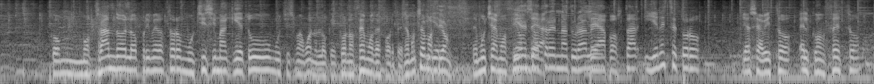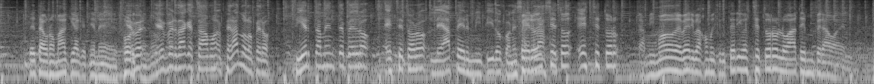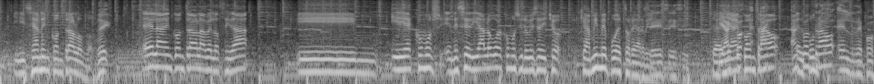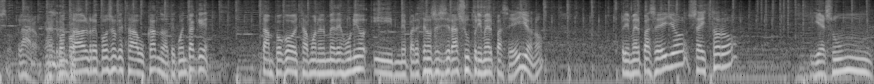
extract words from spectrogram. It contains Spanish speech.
con, mostrando en los primeros toros muchísima quietud, muchísima, bueno, lo que conocemos de Forte. De mucha emoción. Y es- de mucha Y emoción. esos de, tres naturales. de apostar. Y en este toro ya se ha visto el concepto de tauromaquia que tiene es, Forte. ver- ¿no? que es verdad que estábamos esperándolo, pero ciertamente Pedro, este toro le ha permitido con esa Pero clase- este, to- este toro, a mi modo de ver y bajo mi criterio, este toro lo ha temperado a él. Y se han encontrado los dos. Sí, Él ha encontrado la velocidad y, y es como si, en ese diálogo es como si le hubiese dicho que a mí me puedes torear bien. sí, sí, sí. O sea, Y ha co- encontrado ha- ha el encontrado el reposo. Claro, ha encontrado reposo. el reposo que estaba buscando. Date cuenta que tampoco estamos en el mes de junio y me parece, no sé si será su primer paseillo, ¿no? Primer paseillo, seis toros y es un...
